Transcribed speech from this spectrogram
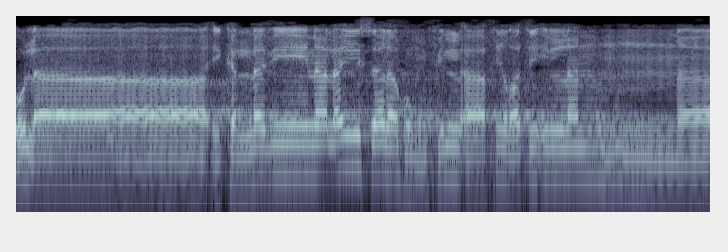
أُولَٰئِكَ الَّذِينَ لَيْسَ لَهُمْ فِي الْآخِرَةِ إِلَّا النَّارُ.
